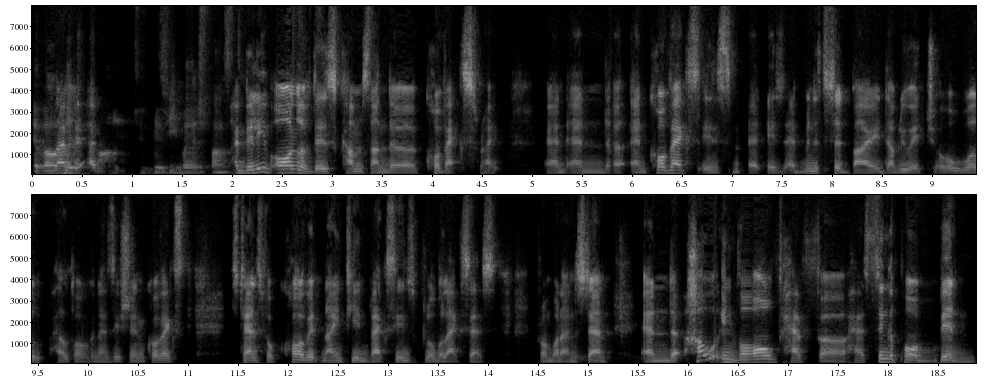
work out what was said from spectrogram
development I, I, to proceed much faster. I believe all of this comes under COVAX, right? And and uh, and COVAX is is administered by WHO, World Health Organization, and COVAX stands for COVID-19 Vaccines Global Access, from what I understand. And how involved have uh, has Singapore been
